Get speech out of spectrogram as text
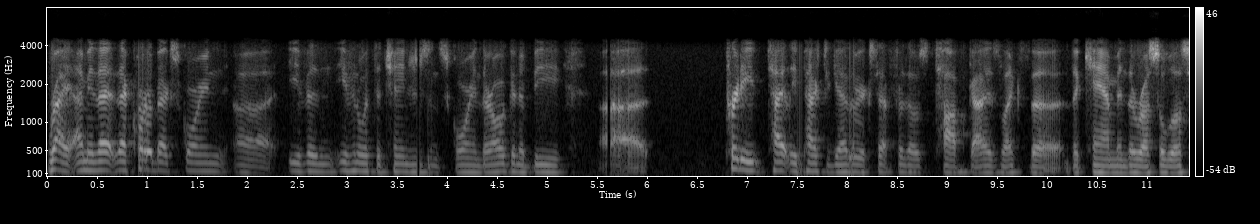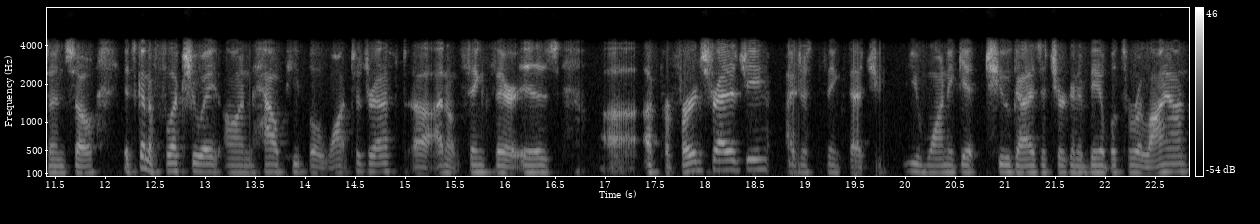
Right. I mean that that quarterback scoring, uh, even even with the changes in scoring, they're all going to be uh, pretty tightly packed together, except for those top guys like the the Cam and the Russell Wilson. So it's going to fluctuate on how people want to draft. Uh, I don't think there is uh, a preferred strategy. I just think that you you want to get two guys that you're going to be able to rely on.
